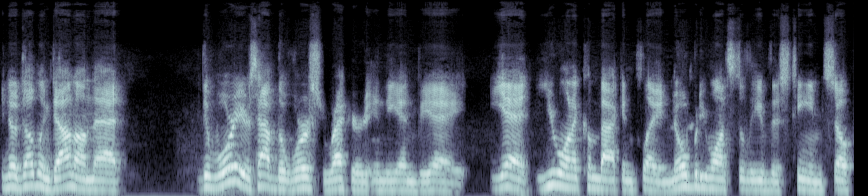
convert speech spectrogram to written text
you know, doubling down on that, the Warriors have the worst record in the NBA. Yet you want to come back and play. Nobody wants to leave this team. So,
